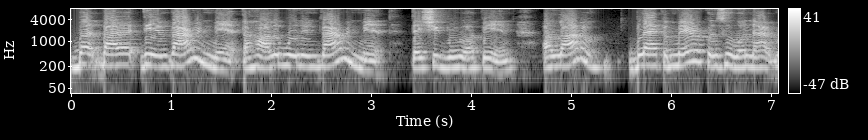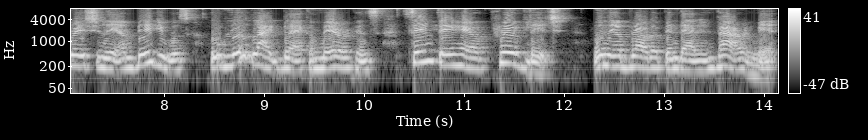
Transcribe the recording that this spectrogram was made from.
but by the environment, the Hollywood environment that she grew up in. A lot of black Americans who are not racially ambiguous, who look like black Americans, think they have privilege when they're brought up in that environment.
